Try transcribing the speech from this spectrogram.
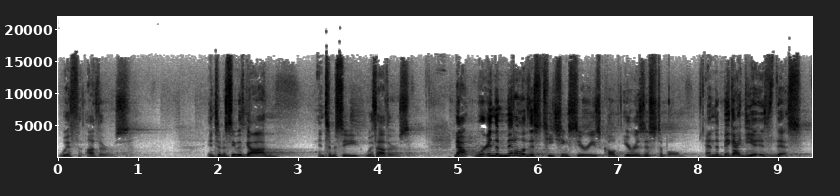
with others. Intimacy with God, intimacy with others. Now, we're in the middle of this teaching series called Irresistible, and the big idea is this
